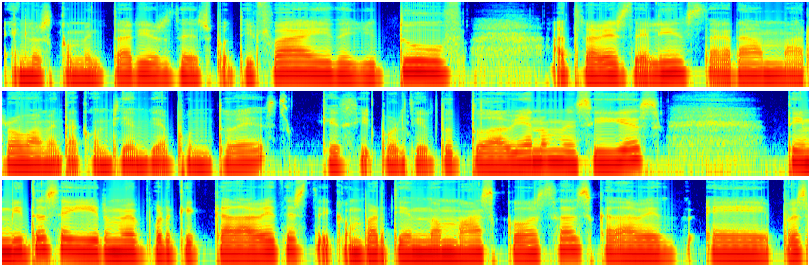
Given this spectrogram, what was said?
en los comentarios de Spotify, de YouTube, a través del Instagram, arroba metaconciencia.es, que si por cierto todavía no me sigues, te invito a seguirme porque cada vez estoy compartiendo más cosas, cada vez, eh, pues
